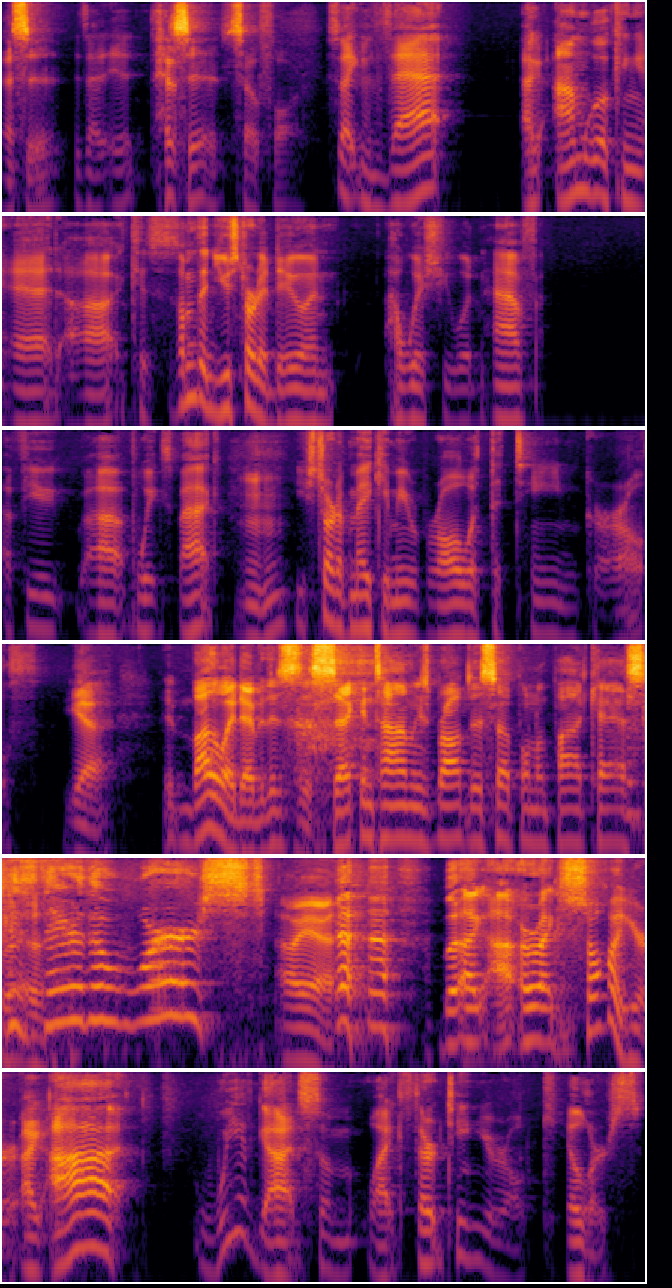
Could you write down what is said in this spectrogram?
that's it. is that it? That's it so far. It's like that. I, I'm looking at because something you started doing. I wish you wouldn't have. A few uh, weeks back, Mm-hmm. you started making me roll with the teen girls Yeah. By the way, David, this is the second time he's brought this up on a podcast. because so- they're the worst. oh yeah, But like, I, or like Sawyer, like I, we have got some like 13 year old killers.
